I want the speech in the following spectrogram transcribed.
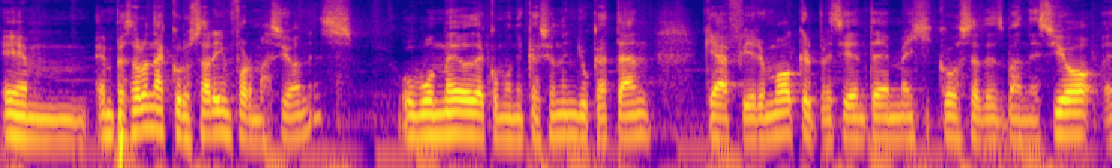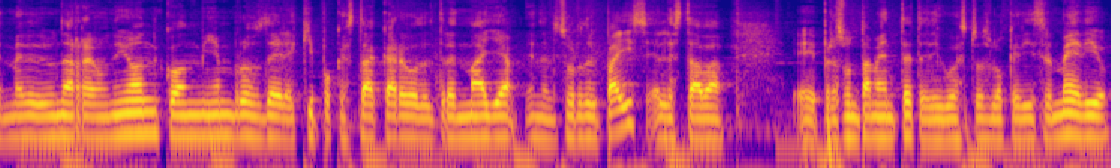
em, empezaron a cruzar informaciones Hubo un medio de comunicación en Yucatán que afirmó que el presidente de México se desvaneció en medio de una reunión con miembros del equipo que está a cargo del tren Maya en el sur del país. Él estaba, eh, presuntamente, te digo esto es lo que dice el medio,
